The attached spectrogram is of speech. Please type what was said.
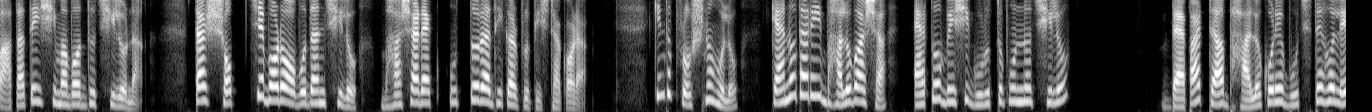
পাতাতেই সীমাবদ্ধ ছিল না। তার সবচেয়ে বড় অবদান ছিল ভাষার এক উত্তরাধিকার প্রতিষ্ঠা করা। কিন্তু প্রশ্ন হল, কেন তার এই ভালোবাসা এত বেশি গুরুত্বপূর্ণ ছিল? ব্যাপারটা ভালো করে বুঝতে হলে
